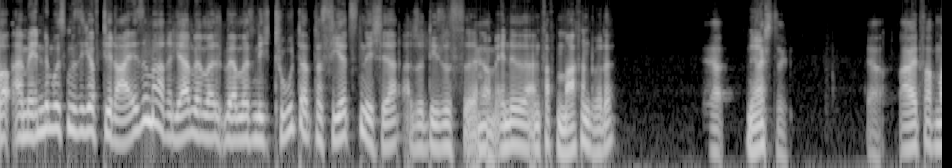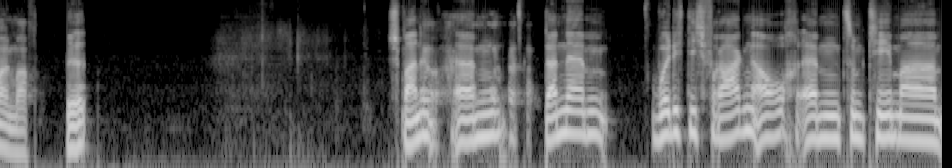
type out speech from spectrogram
am Ende muss man sich auf die Reise machen, ja. Wenn man, wenn man es nicht tut, dann passiert es nicht, ja. Also dieses ähm, ja. am Ende einfach machen, oder? Ja, ja, richtig. Ja, einfach mal machen. Ja. Spannend. Ähm, dann ähm, wollte ich dich fragen auch ähm, zum Thema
